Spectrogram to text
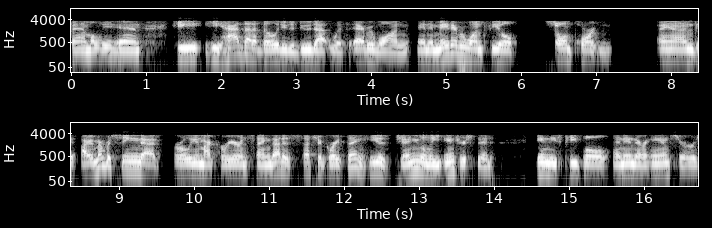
family and he he had that ability to do that with everyone and it made everyone feel so important and i remember seeing that early in my career and saying that is such a great thing he is genuinely interested in these people and in their answers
